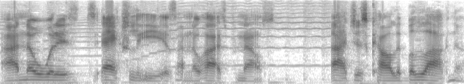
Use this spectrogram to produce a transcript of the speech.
I know what it actually is. I know how it's pronounced. I just call it Bologna.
